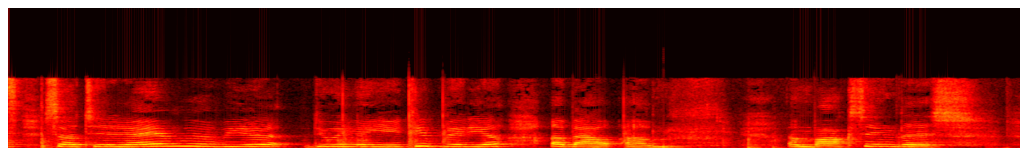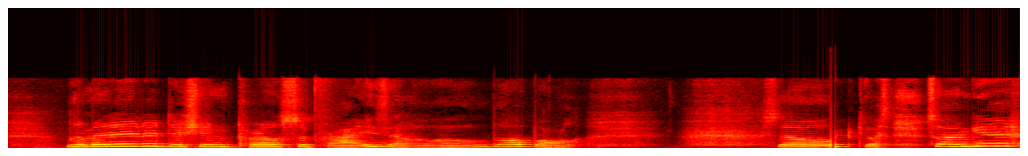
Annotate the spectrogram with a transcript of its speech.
guys, so today I'm going to be uh, doing a YouTube video about um, unboxing this limited edition Pearl Surprise LOL doll ball. So, to us. so I'm going to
